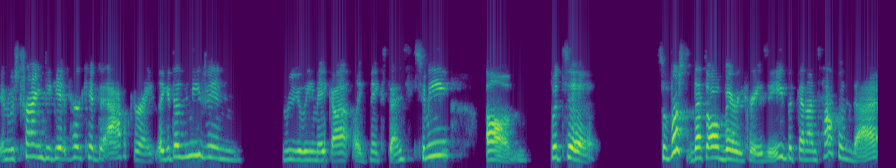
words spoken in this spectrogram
and was trying to get her kid to act right. Like it doesn't even really make up like make sense to me. Um but to so first that's all very crazy, but then on top of that,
